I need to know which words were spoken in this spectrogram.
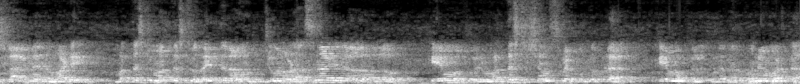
ಶ್ಲಾಘನೆಯನ್ನು ಮಾಡಿ ಮತ್ತಷ್ಟು ಮತ್ತಷ್ಟು ರೈತರ ಒಂದು ಜೀವನಗಳು ಹಸನಾಗಿರಲು ಕೆ ಎಂ ಎಫ್ ಮತ್ತಷ್ಟು ಶ್ರಮಿಸಬೇಕು ಅಂತ ಕೂಡ ಕೆ ಎಂ ಎಫ್ ಅಲ್ಲಿ ಕೂಡ ನಾನು ಮನವಿ ಮಾಡ್ತಾ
